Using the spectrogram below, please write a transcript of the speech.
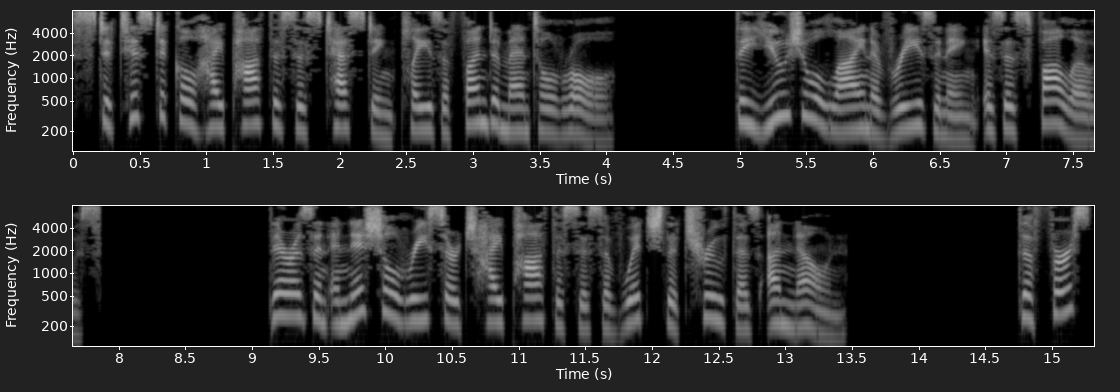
statistical hypothesis testing plays a fundamental role. The usual line of reasoning is as follows. There is an initial research hypothesis of which the truth is unknown. The first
